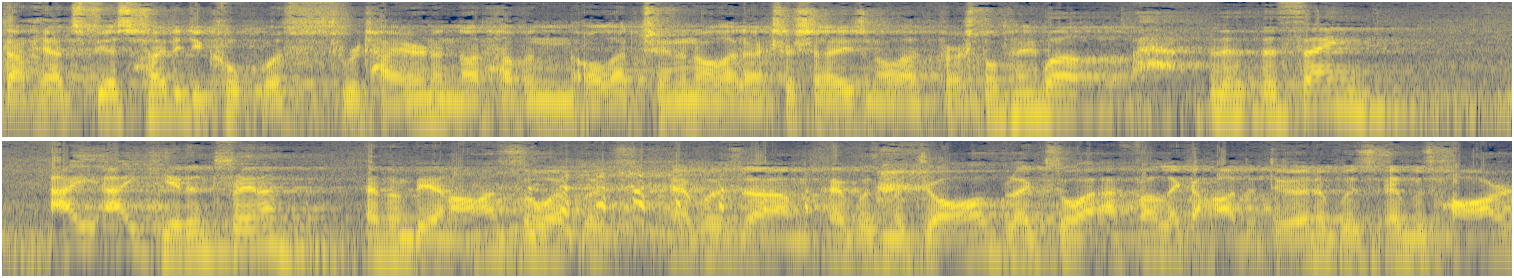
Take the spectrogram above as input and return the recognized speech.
that headspace, how did you cope with retiring and not having all that training, all that exercise, and all that personal time? Well, the, the thing I, I hated training, if I'm being honest. So it was it was um, it was my job. Like so, I felt like I had to do it. It was it was hard,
